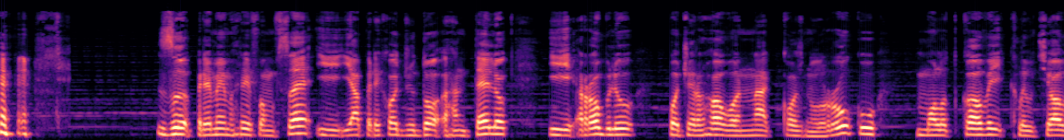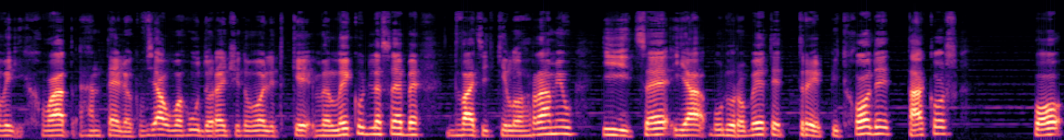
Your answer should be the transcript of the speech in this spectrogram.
з прямим грифом все, і я переходжу до гантельок і роблю почергово на кожну руку молотковий кливцьовий хват гантельок. Взяв вагу, до речі, доволі таки велику для себе 20 кілограмів. І це я буду робити три підходи також по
